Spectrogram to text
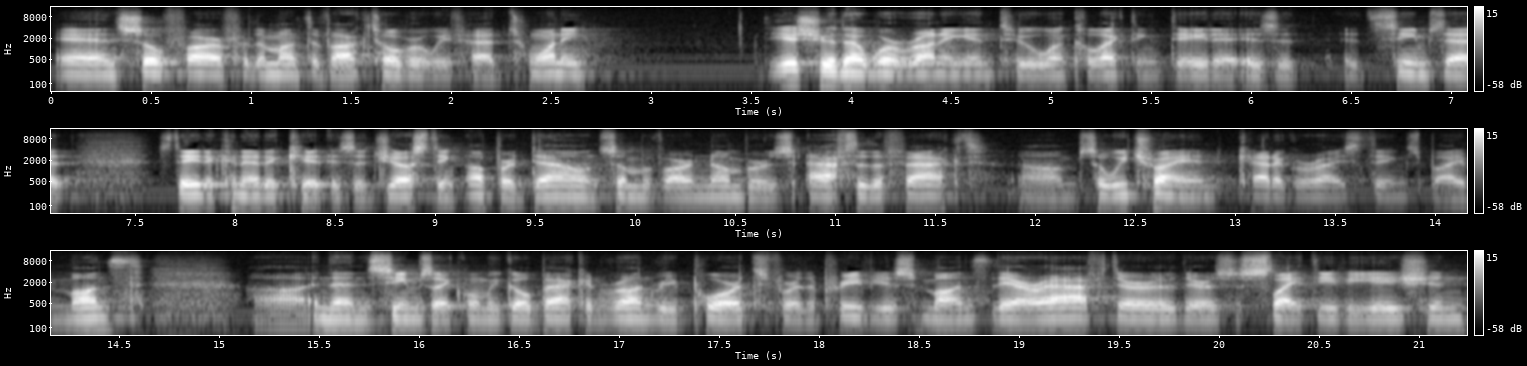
and so far for the month of October, we've had 20. The issue that we're running into when collecting data is it, it seems that state of Connecticut is adjusting up or down some of our numbers after the fact. Um, so we try and categorize things by month. Uh, and then it seems like when we go back and run reports for the previous month thereafter, there's a slight deviation.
